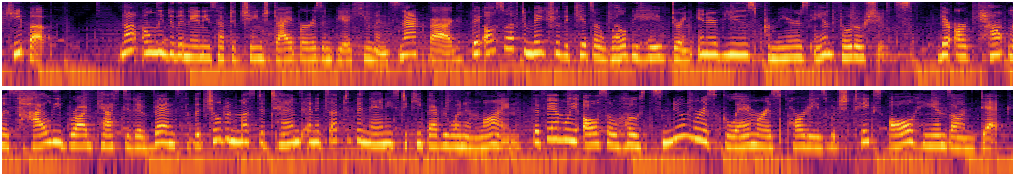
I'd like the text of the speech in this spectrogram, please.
Keep up. Not only do the nannies have to change diapers and be a human snack bag, they also have to make sure the kids are well behaved during interviews, premieres, and photo shoots. There are countless highly broadcasted events that the children must attend, and it's up to the nannies to keep everyone in line. The family also hosts numerous glamorous parties, which takes all hands on deck.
